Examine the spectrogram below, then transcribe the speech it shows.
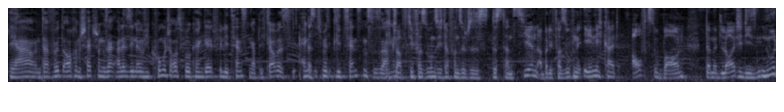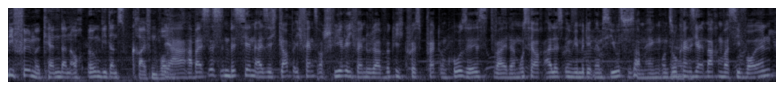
Ja, und da wird auch im Chat schon gesagt, alle sehen irgendwie komisch aus, wo kein Geld für Lizenzen habt. Ich glaube, es hängt Es- nicht mit Lizenzen zusammen. Ich glaube, die versuchen sich davon zu dis distanzieren, aber die versuchen eine Ähnlichkeit aufzubauen, damit Leute, die nur die Filme kennen, dann auch irgendwie dann zugreifen wollen. Ja, aber es ist ein bisschen, also ich glaube, ich fände es auch schwierig, wenn du da wirklich Chris Pratt und Co. siehst, weil da muss ja auch alles irgendwie mit dem MCU zusammenhängen. Und so können sie halt machen, was sie wollen.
